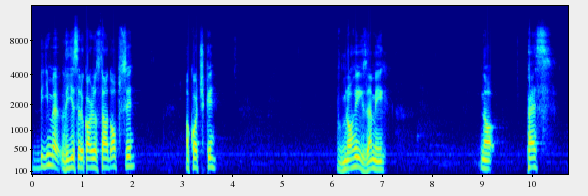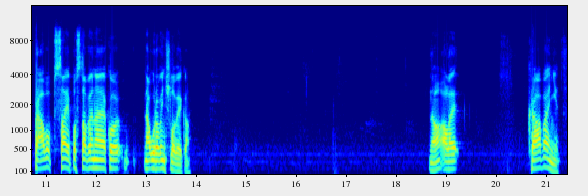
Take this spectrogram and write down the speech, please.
vidíme, lidi se dokážou starat o psy, o kočky. V mnohých zemích no, pes, právo psa je postavené jako na úroveň člověka. No, ale kráva je nic.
